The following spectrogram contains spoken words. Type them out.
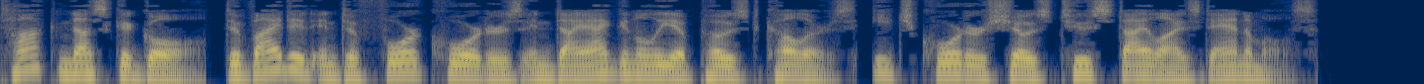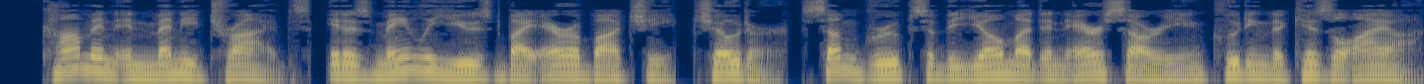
Tak Nuska Gol, divided into four quarters in diagonally opposed colors, each quarter shows two stylized animals. Common in many tribes, it is mainly used by Arabachi, Chodar, some groups of the Yomut and Ersari including the Kizil Ayok.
